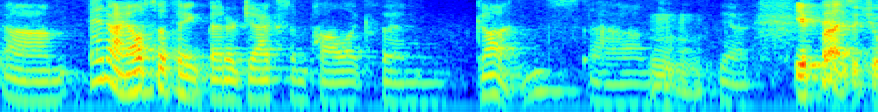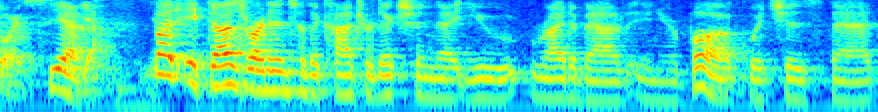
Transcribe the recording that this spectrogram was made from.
Um, and I also think better Jackson Pollock than guns. Um, Yeah. If that's But- a choice. yeah. yeah. But it does run into the contradiction that you write about in your book, which is that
